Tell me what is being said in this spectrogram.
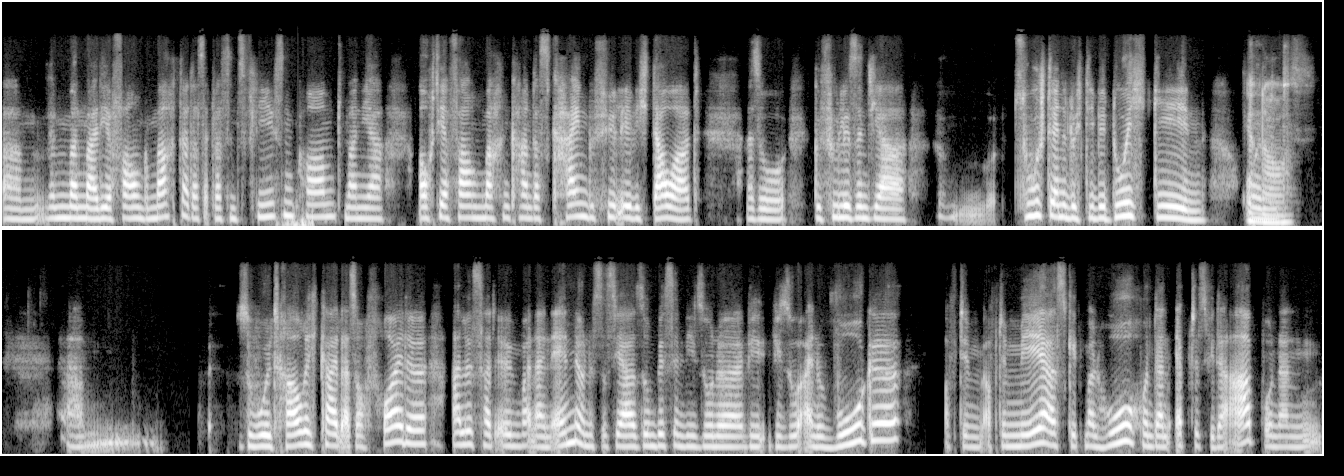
ähm, wenn man mal die Erfahrung gemacht hat, dass etwas ins Fließen kommt, man ja auch die Erfahrung machen kann, dass kein Gefühl ewig dauert. Also Gefühle sind ja ähm, Zustände, durch die wir durchgehen. Genau. Und ähm, sowohl Traurigkeit als auch Freude, alles hat irgendwann ein Ende und es ist ja so ein bisschen wie so eine, wie, wie so eine Woge auf dem, auf dem Meer. Es geht mal hoch und dann ebbt es wieder ab und dann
